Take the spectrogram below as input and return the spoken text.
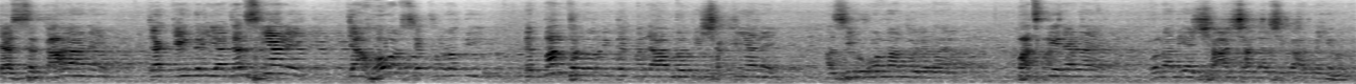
ਜਾਂ ਸਰਕਾਰਾਂ ਨੇ, ਜਾਂ ਕੇਂਦਰੀ ਏਜੰਸੀਆਂ ਨੇ, ਜਾਂ ਹੋਰ ਸਿੱਖ ਵਿਰੋਧੀ ਤੇ ਪੰਥ ਵਿਰੋਧੀ ਤੇ ਪੰਜਾਬ ਵਿਰੋਧੀ ਸ਼ਕਤੀਆਂ ਨੇ, ਅਸੀਂ ਉਹਨਾਂ ਤੋਂ ਜਿਹੜਾ ਬਚ ਕੇ ਰਹਿਣਾ ਹੈ, ਉਹਨਾਂ ਦੀਆਂ ਸਾਜ਼ਿਸ਼ਾਂ ਦਾ ਸ਼ਿਕਾਰ ਨਹੀਂ ਹੋਣਾ।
